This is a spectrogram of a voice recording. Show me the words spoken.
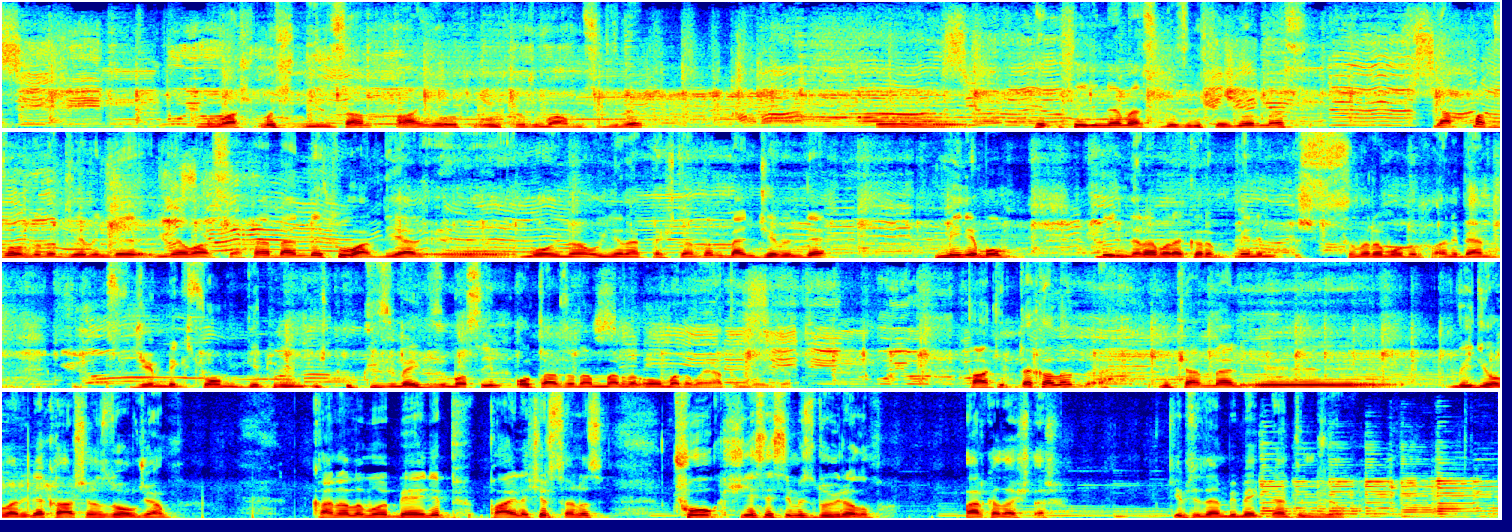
bulaşmış bir insan aynı uyuş- uyuşturucu bağımlısı gibi. Ee, pek bir şey dinlemez, gözü bir şey görmez. Yapmak zorundadır cebinde ne varsa. Ha bende şu var diğer e, bu oyuna oynayan arkadaşlardan. Ben cebimde minimum 1000 lira bırakırım. Benim sınırım odur. Hani ben cebimdeki son getireyim 300'ü 500'ü basayım o tarz adamlardan olmadım hayatım boyunca. Takipte kalın. Mükemmel e, videolar ile karşınızda olacağım. Kanalımı beğenip paylaşırsanız çok kişiye sesimizi duyuralım. Arkadaşlar. Kimseden bir beklentimiz yok.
